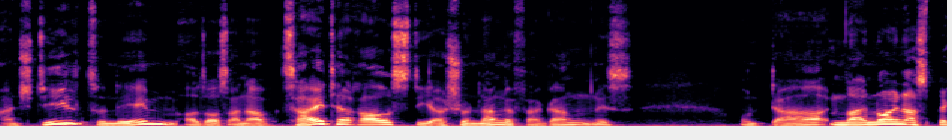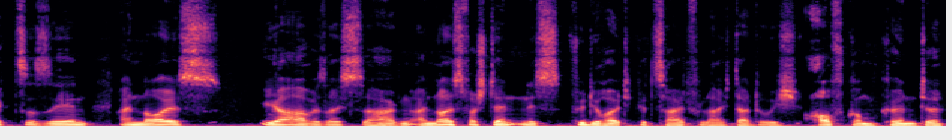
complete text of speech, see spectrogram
einen Stil zu nehmen, also aus einer Zeit heraus, die ja schon lange vergangen ist, und da einen neuen Aspekt zu sehen, ein neues, ja, wie soll ich sagen, ein neues Verständnis für die heutige Zeit vielleicht dadurch aufkommen könnte.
